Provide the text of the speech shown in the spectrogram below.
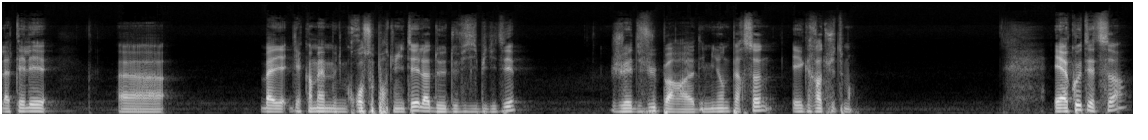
la télé, euh, bah, il y a quand même une grosse opportunité là de, de visibilité. Je vais être vu par euh, des millions de personnes et gratuitement. Et à côté de ça,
